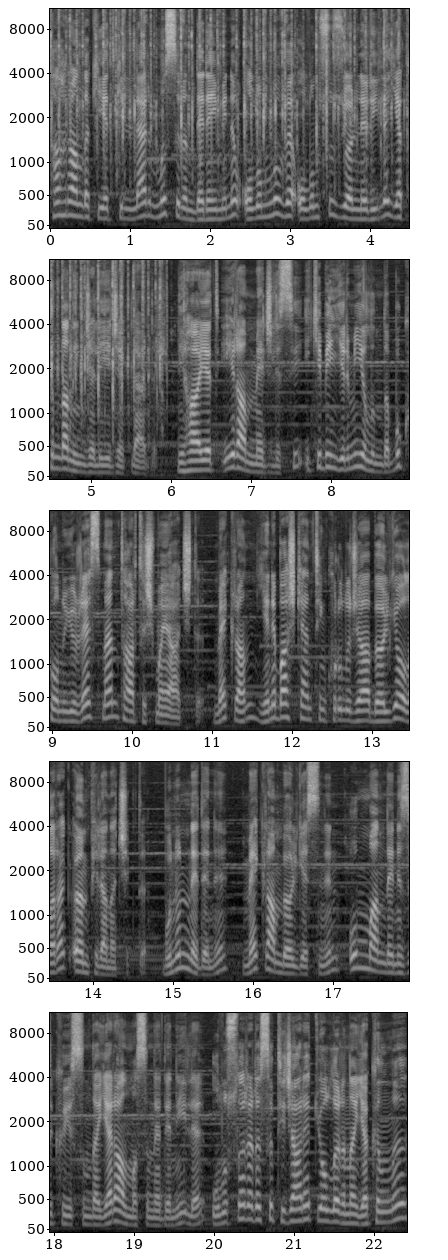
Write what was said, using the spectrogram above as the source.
Tahran'daki yetkililer Mısır'ın deneyimini olumlu ve olumsuz yönleriyle yakından inceleyeceklerdir. Nihayet İran Meclisi 2020 yılında bu konuyu resmen tartışmaya açtı. Mekran, yeni başkentin kurulacağı bölge olarak ön plana çıktı. Bunun nedeni Mekran bölgesinin Umman Denizi kıyısında yer nedeniyle uluslararası ticaret yollarına yakınlığı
